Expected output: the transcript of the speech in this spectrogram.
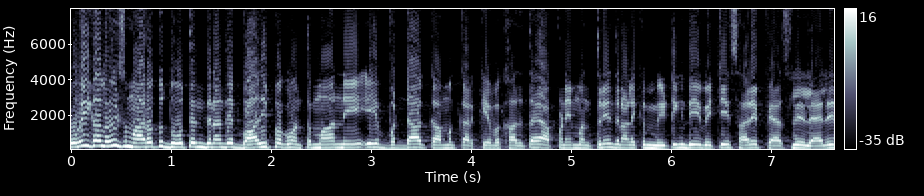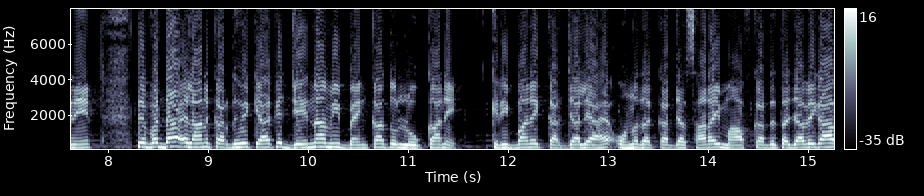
ਉਹੀ ਗੱਲ ਹੋਈ ਸਮਾਰੋਹ ਤੋਂ 2-3 ਦਿਨਾਂ ਦੇ ਬਾਅਦ ਹੀ ਭਗਵੰਤ ਮਾਨ ਨੇ ਇਹ ਵੱਡਾ ਕੰਮ ਕਰਕੇ ਵਿਖਾ ਦਿੱਤਾ ਹੈ। ਆਪਣੇ ਮੰਤਰੀਆਂ ਦੇ ਨਾਲ ਇੱਕ ਮੀਟਿੰਗ ਦੇ ਵਿੱਚ ਇਹ ਸਾਰੇ ਫੈਸਲੇ ਲੈ ਲਏ ਨੇ ਤੇ ਵੱਡਾ ਐਲਾਨ ਕਰਦੇ ਹੋਏ ਕਿਹਾ ਕਿ ਜਿਹਨਾਂ ਵੀ ਬੈਂਕਾਂ ਤੋਂ ਲੋਕਾਂ ਨੇ ਗਰੀਬਾਂ ਨੇ ਕਰਜ਼ਾ ਲਿਆ ਹੈ ਉਹਨਾਂ ਦਾ ਕਰਜ਼ਾ ਸਾਰਾ ਹੀ ਮਾਫ ਕਰ ਦਿੱਤਾ ਜਾਵੇਗਾ।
